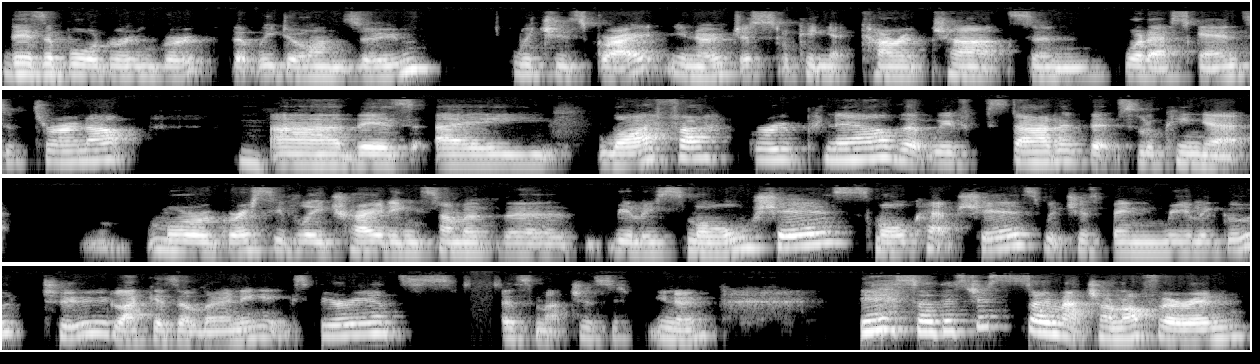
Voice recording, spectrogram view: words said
there's a boardroom group that we do on Zoom, which is great, you know, just looking at current charts and what our scans have thrown up. Hmm. Uh, there's a lifer group now that we've started that's looking at more aggressively trading some of the really small shares, small cap shares, which has been really good too, like as a learning experience, as much as, you know, yeah, so there's just so much on offer. And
